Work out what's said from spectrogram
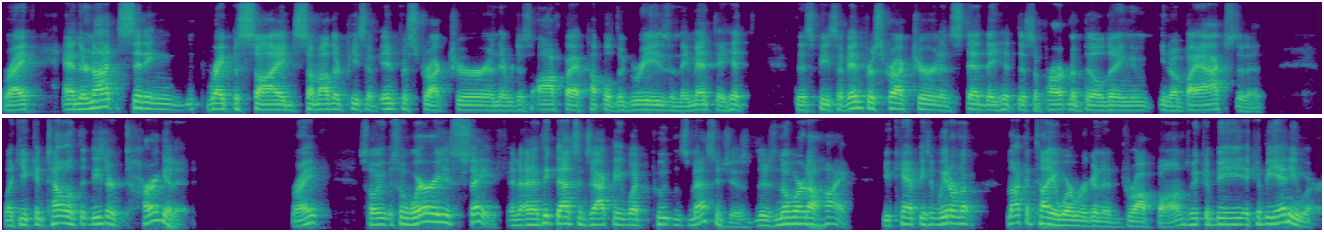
right? And they're not sitting right beside some other piece of infrastructure and they were just off by a couple degrees and they meant to hit this piece of infrastructure and instead they hit this apartment building you know by accident. Like you can tell that these are targeted right? So, so where are you safe? And, and I think that's exactly what Putin's message is. There's nowhere to hide. You can't be. We don't know. I'm not going to tell you where we're going to drop bombs. We could be. It could be anywhere,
